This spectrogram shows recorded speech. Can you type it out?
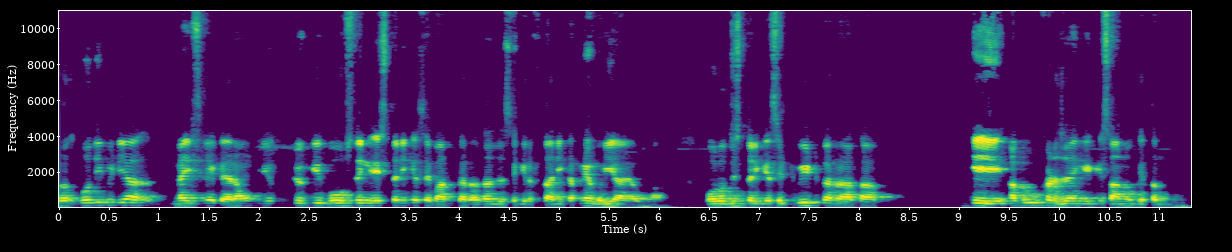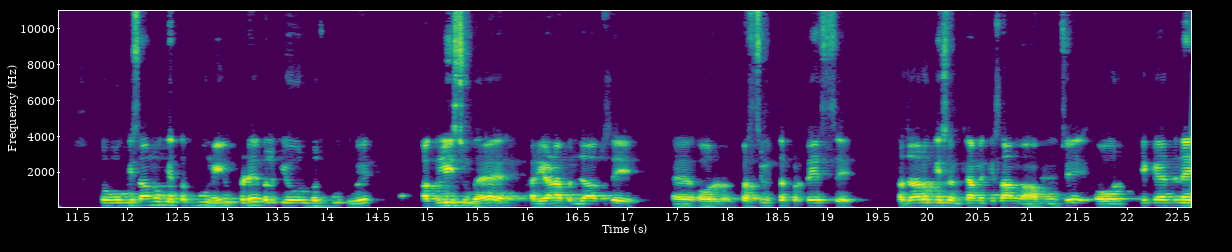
गोदी मीडिया, मैं इसलिए कह रहा हूँ क्योंकि वो उस दिन इस तरीके से बात कर रहा था, जैसे गिरफ्तारी करने वही आया हुआ। और वो जिस तरीके से ट्वीट कर रहा था कि अब उखड़ जाएँगे किसानों के तब्बू। तो वो किसानों के तब्बू नहीं उखड़े, बल्कि और मज़बूत हुए। अगली सुबह हरियाणा, पंजाब से और पश्चिम उत्तर प्रदेश से हज़ारों की संख्या में किसान वहाँ पहुँचे और टिकैत ने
